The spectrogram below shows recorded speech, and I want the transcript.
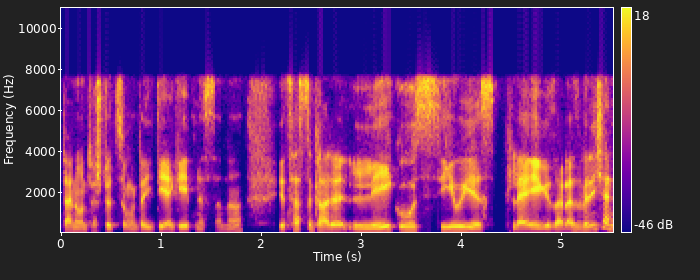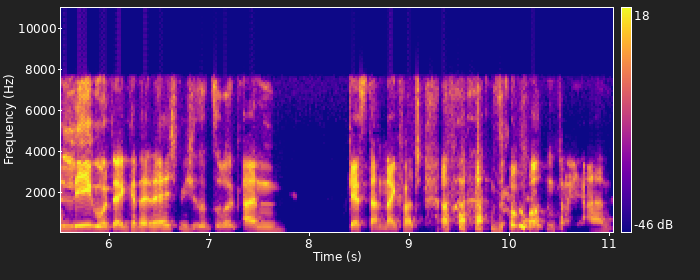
deine Unterstützung und die, die Ergebnisse. Ne? Jetzt hast du gerade Lego Serious Play gesagt. Also wenn ich an Lego denke, dann erinnere ich mich so zurück an gestern, nein Quatsch, aber so vor ein paar Jahren,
